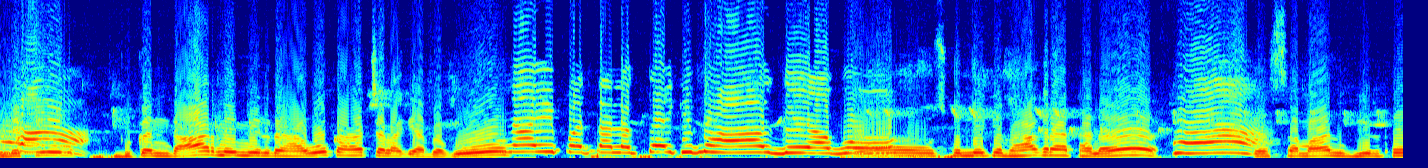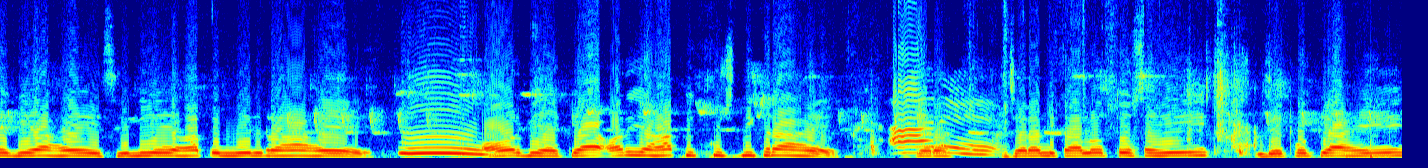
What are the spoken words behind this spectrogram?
लेकिन दुकानदार नहीं मिल रहा वो कहाँ चला गया बाबू? नहीं पता लगता है कि भाग गया वो। ओ उसको लेके भाग रहा था ना? हाँ। तो सामान गिरते गया है इसीलिए यहाँ पे मिल रहा है। हम्म, और भी है क्या? और यहाँ पे कुछ दिख रहा है। जरा जरा निकालो तो सही। देखो क्या है।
